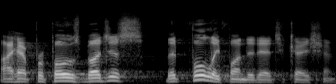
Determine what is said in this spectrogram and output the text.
I have proposed budgets that fully funded education.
